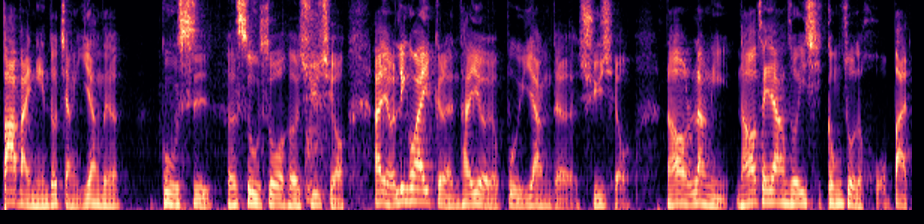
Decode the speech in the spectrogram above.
八百年都讲一样的故事和诉说和需求，还有另外一个人他又有不一样的需求，然后让你，然后再这样做一起工作的伙伴。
